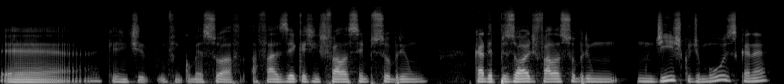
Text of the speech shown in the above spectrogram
é, que a gente, enfim, começou a, a fazer, que a gente fala sempre sobre um, Cada episódio fala sobre um, um disco de música, né?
